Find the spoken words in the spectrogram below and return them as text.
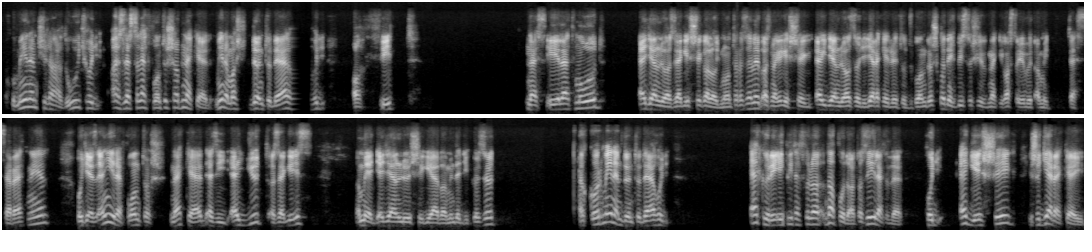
akkor miért nem csinálod úgy, hogy ez lesz a legfontosabb neked? Miért nem azt döntöd el, hogy a fit lesz életmód, egyenlő az egészséggel, ahogy mondtad az előbb, az meg egészség, egyenlő az, hogy a gyerekedről tudsz gondoskodni, és biztosítod nekik azt a jövőt, amit te szeretnél. Hogy ez ennyire fontos neked, ez így együtt, az egész, ami egy egyenlőség elve mindegyik között, akkor miért nem döntöd el, hogy e köré építed fel a napodat, az életedet, hogy egészség és a gyerekeid.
